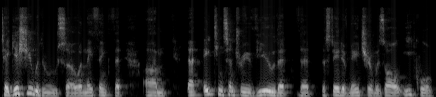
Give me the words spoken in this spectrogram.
take issue with Rousseau, and they think that um, that 18th century view that that the state of nature was all equal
